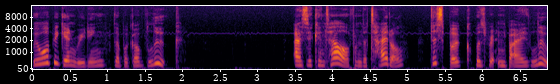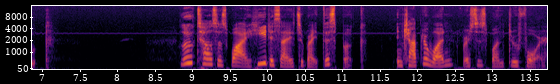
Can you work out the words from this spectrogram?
we will begin reading the book of Luke. As you can tell from the title, this book was written by Luke. Luke tells us why he decided to write this book in chapter 1, verses 1 through 4.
